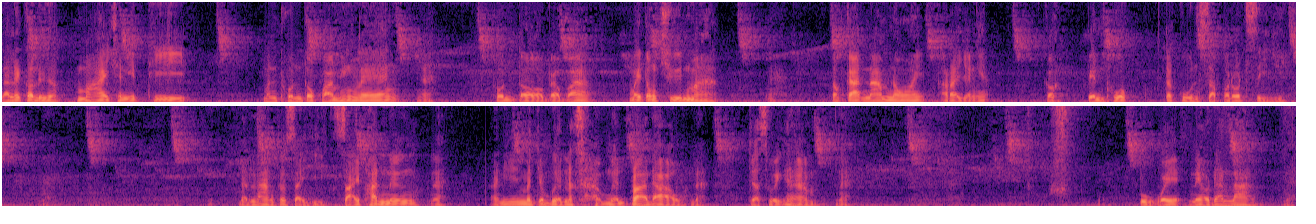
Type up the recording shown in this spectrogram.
นาเล็กก็เลือกไม้ชนิดที่มันทนต่อความแห้งแล้งนะทนต่อแบบว่าไม่ต้องชื้นมากนะต้องการน้ำน้อยอะไรอย่างเงี้ยก็เป็นพวกตระกูลสับปะรดสี ด้านล่างก็ใส่อีกสายพันธุ์หนึ่งนะอันนี้มันจะเหมือนลักษณะเหมือนปลาดาวนะจะสวยงามนะปลูกไว้แนวด้านล่างนะ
